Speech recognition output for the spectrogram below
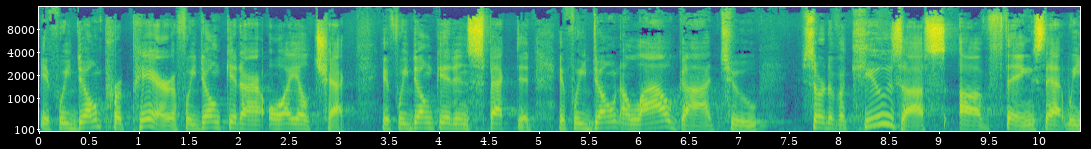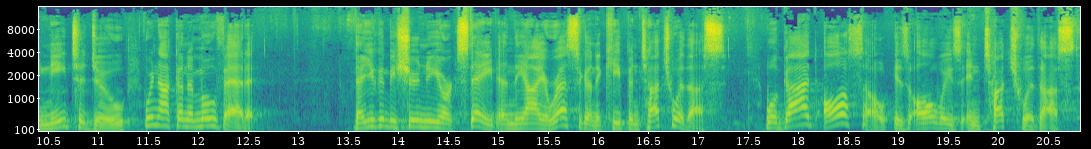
if we don't prepare, if we don't get our oil checked, if we don't get inspected, if we don't allow God to sort of accuse us of things that we need to do, we're not going to move at it. Now, you can be sure New York State and the IRS are going to keep in touch with us. Well, God also is always in touch with us,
